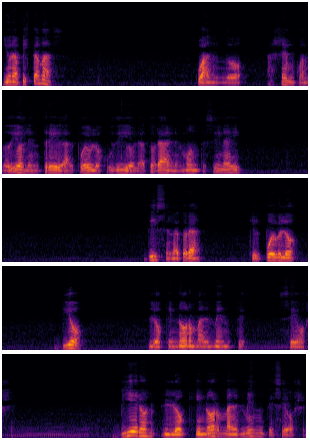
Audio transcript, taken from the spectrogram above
Y una pista más. Cuando Hashem, cuando Dios le entrega al pueblo judío la Torá en el monte Sinaí, dice en la Torá que el pueblo vio lo que normalmente se oye. Vieron lo que normalmente se oye.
